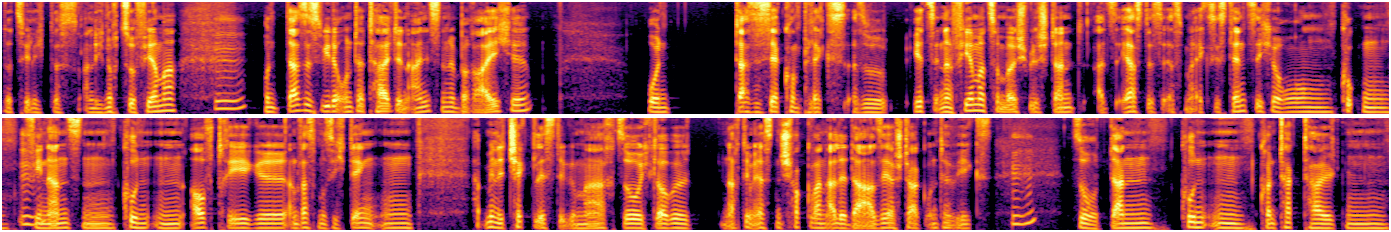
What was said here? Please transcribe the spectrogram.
da zähle ich das eigentlich noch zur Firma. Mhm. Und das ist wieder unterteilt in einzelne Bereiche. Und das ist sehr komplex. Also jetzt in der Firma zum Beispiel stand als erstes erstmal Existenzsicherung, gucken, Mhm. Finanzen, Kunden, Aufträge, an was muss ich denken. Hab mir eine Checkliste gemacht. So, ich glaube, nach dem ersten Schock waren alle da sehr stark unterwegs. Mhm. So, dann Kunden, Kontakt halten,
